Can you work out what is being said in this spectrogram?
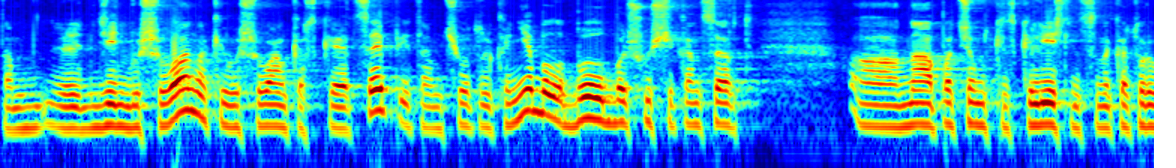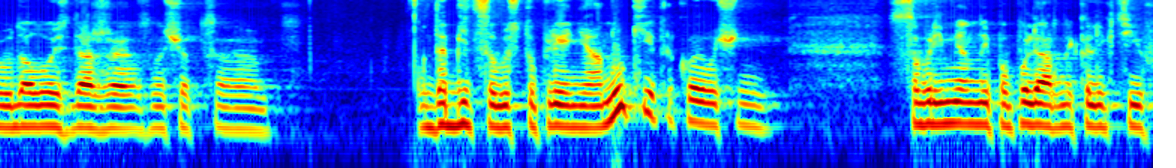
там э, день вышиванок, и вышиванковская цепь, и там чего только не было. Был большущий концерт на Потемкинской лестнице, на которой удалось даже значит, э, добиться выступления Ануки, такой очень современный популярный коллектив.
